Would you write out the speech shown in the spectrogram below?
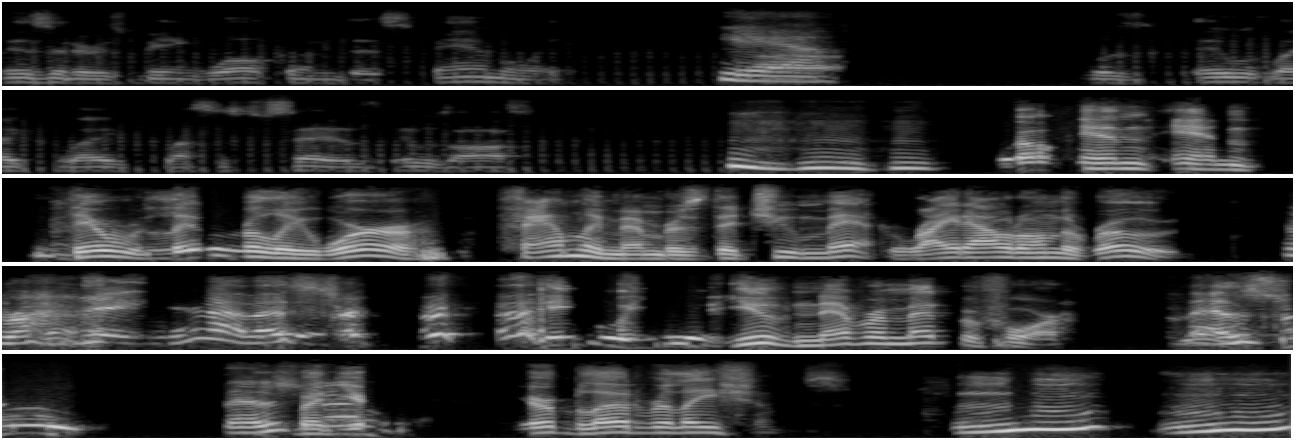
visitors being welcomed as family. Yeah. Uh, was it was like like my sister said it was, it was awesome. Mm-hmm. Well, and and there literally were family members that you met right out on the road. Right. Yeah, that's true. People you, you've never met before. That's true. That's but true. Your, your blood relations. Mm-hmm. Mm-hmm.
